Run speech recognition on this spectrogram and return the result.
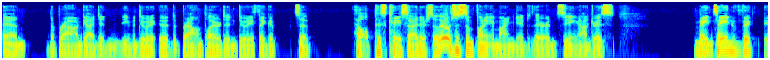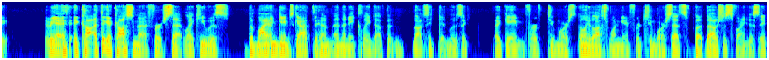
and the Brown guy didn't even do it. Uh, the Brown player didn't do anything to help his case either. So there was just some funny mind games there, and seeing Andres maintain victory. I mean, it, I think it cost him that first set. Like he was the mind games got to him, and then he cleaned up and obviously didn't lose a, a game for two more. Only lost one game for two more sets, but that was just funny to see.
